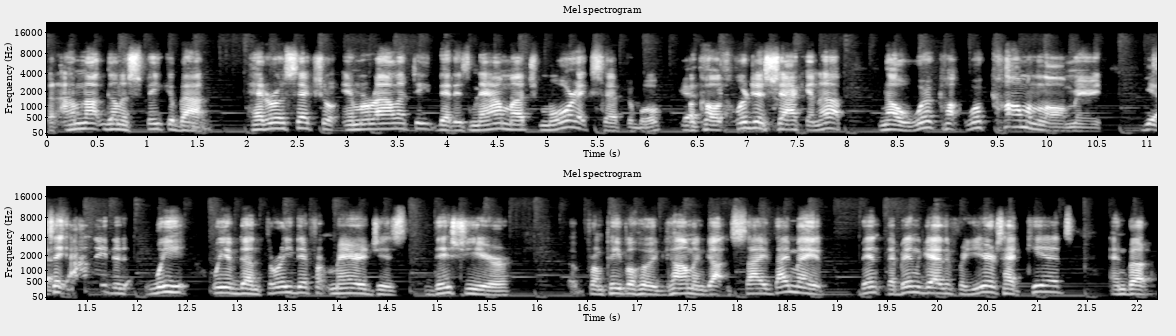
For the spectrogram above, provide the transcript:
but I'm not going to speak about heterosexual immorality that is now much more acceptable yes. because we're just shacking up. No, we're co- we're common law married. Yes. See, I need to we we have done three different marriages this year uh, from people who had come and gotten saved. They may have been they've been together for years, had kids, and but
